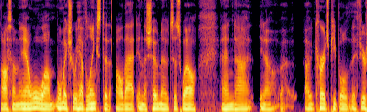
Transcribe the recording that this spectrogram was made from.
Awesome. Yeah, we'll um, we'll make sure we have links to all that in the show notes as well. And uh, you know, uh, I encourage people if you're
